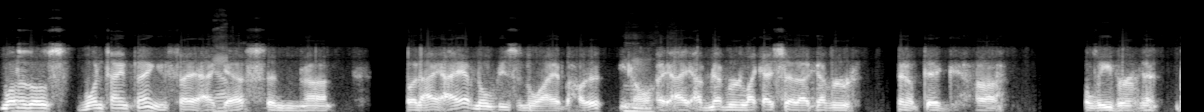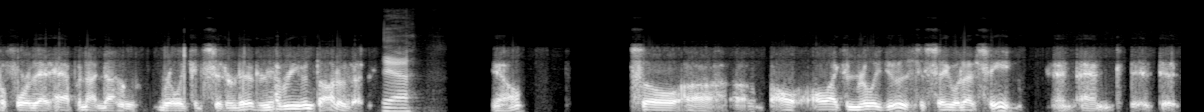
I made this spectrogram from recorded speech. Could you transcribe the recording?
one of those one time things, I, I Yeah. guess. And uh, but I, I have no reason to lie about it. You know, I, I I've never, like I said, I've never been a big uh, believer in it before that happened. I never really considered it or never even thought of it. yeah, You know. So uh, uh, all all I can really do is just say what I've seen, and and it it,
